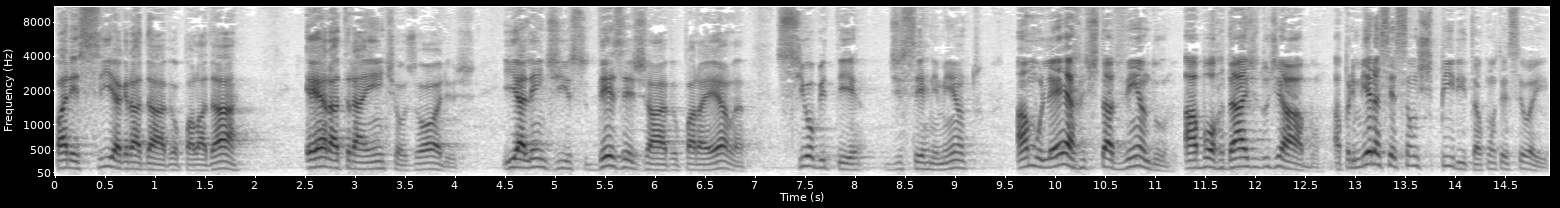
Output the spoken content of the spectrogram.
parecia agradável ao paladar, era atraente aos olhos e, além disso, desejável para ela se obter discernimento, a mulher está vendo a abordagem do diabo. A primeira sessão espírita aconteceu aí.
